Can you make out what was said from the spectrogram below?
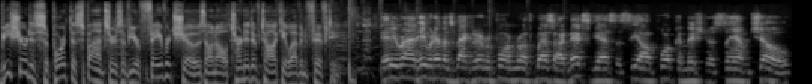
Be sure to support the sponsors of your favorite shows on Alternative Talk 1150. Eddie Rye and Hayward Evans back at Urban Forum Northwest. Our next guest is Seattle Port Commissioner Sam Cho,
